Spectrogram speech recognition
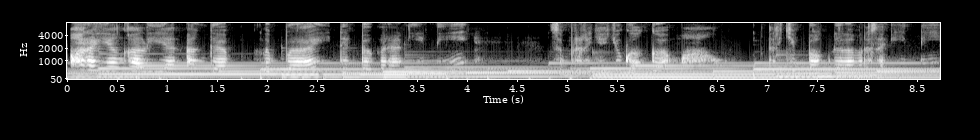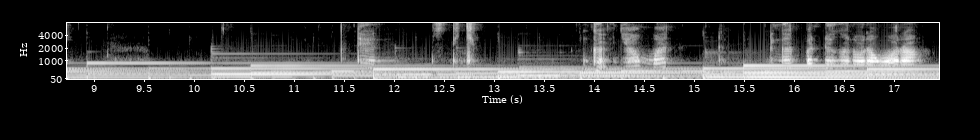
Orang yang kalian anggap lebay dan baperan ini sebenarnya juga nggak mau terjebak dalam rasa ini dan sedikit nggak nyaman dengan pandangan orang-orang.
